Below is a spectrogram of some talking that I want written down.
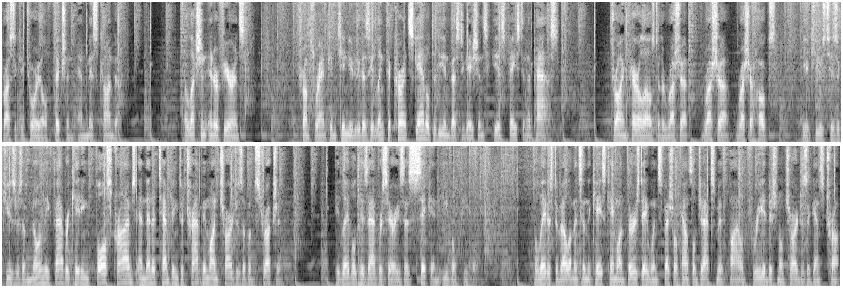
Prosecutorial fiction and misconduct. Election interference. Trump's rant continued as he linked the current scandal to the investigations he has faced in the past. Drawing parallels to the Russia, Russia, Russia hoax, he accused his accusers of knowingly fabricating false crimes and then attempting to trap him on charges of obstruction. He labeled his adversaries as sick and evil people. The latest developments in the case came on Thursday when special counsel Jack Smith filed three additional charges against Trump.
